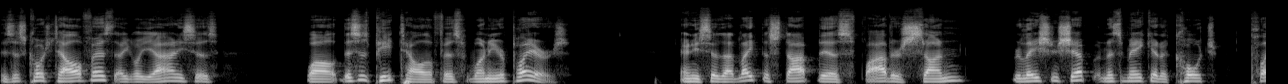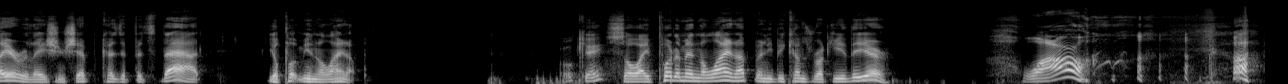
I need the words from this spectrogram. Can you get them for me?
Is this Coach Talafous? I go, Yeah. And he says, Well, this is Pete Talafous, one of your players. And he says, I'd like to stop this father son relationship and let's make it a coach player relationship because if it's that, you'll put me in the lineup. Okay. So I put him in the lineup, and he becomes rookie of the year. Wow, How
